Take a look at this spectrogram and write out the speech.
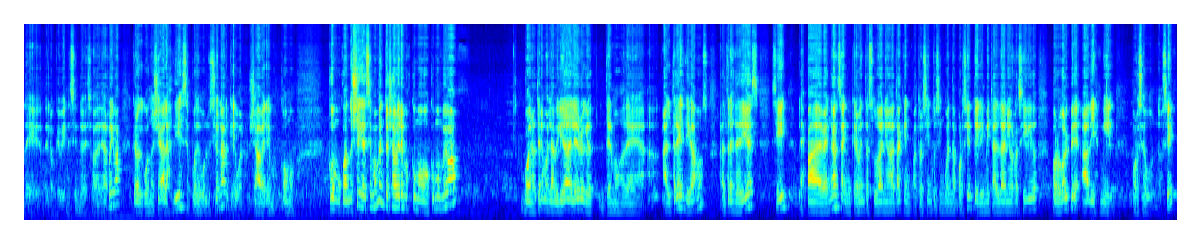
de, lo que viene siendo eso de arriba. Creo que cuando llega a las 10 se puede evolucionar, que bueno, ya veremos cómo, cómo cuando llegue a ese momento ya veremos cómo, cómo me va. Bueno, tenemos la habilidad del héroe que tenemos de, al 3, digamos, al 3 de 10, ¿sí? La espada de venganza incrementa su daño de ataque en 450% y limita el daño recibido por golpe a 10.000 por segundo, ¿sí?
